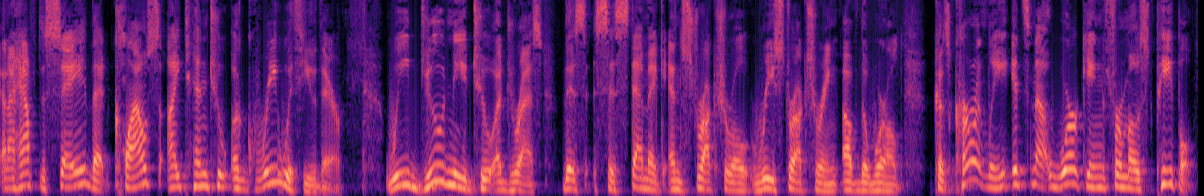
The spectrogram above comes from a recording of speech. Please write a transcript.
And I have to say that, Klaus, I tend to agree with you there. We do need to address this systemic and structural restructuring of the world because currently it's not working for most people.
